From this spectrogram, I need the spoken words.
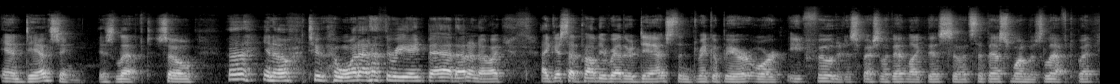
and dancing is left. So, uh, you know, two, one out of three ain't bad. I don't know. I, I guess I'd probably rather dance than drink a beer or eat food at a special event like this, so it's the best one was left. But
